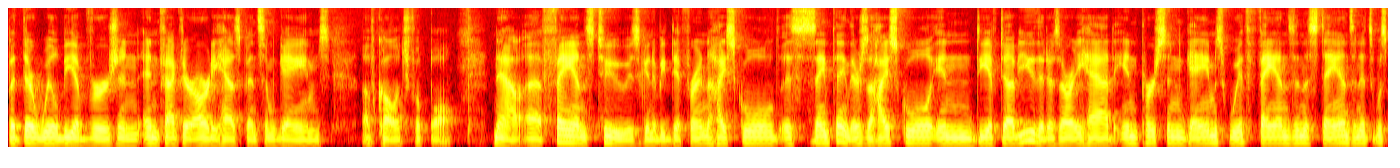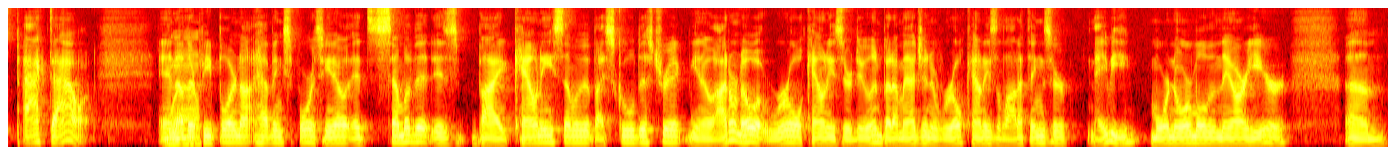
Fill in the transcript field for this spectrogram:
But there will be a version. In fact, there already has been some games of college football. Now, uh, fans too is going to be different. High school is the same thing. There's a high school in DFW that has already had in-person games with fans in the stands, and it was packed out and Wow. other people are not having sports. You know, it's some of it is by county, some of it by school district. You know, I don't know what rural counties are doing, but I imagine in rural counties, a lot of things are maybe more normal than they are here. Um,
